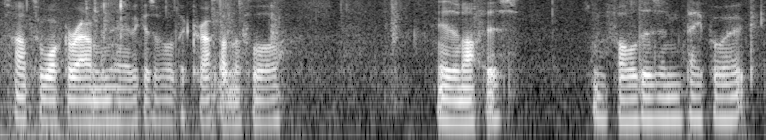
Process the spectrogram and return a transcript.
It's hard to walk around in here because of all the crap on the floor. Here's an office, some folders and paperwork.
